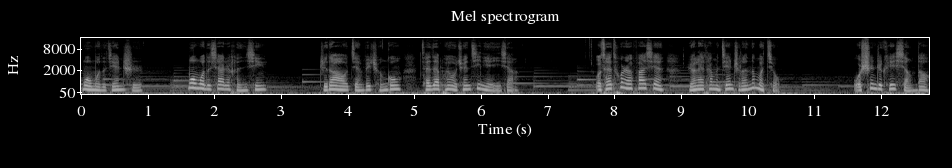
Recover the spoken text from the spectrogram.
默默的坚持，默默的下着狠心，直到减肥成功，才在朋友圈纪念一下。我才突然发现，原来他们坚持了那么久。我甚至可以想到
